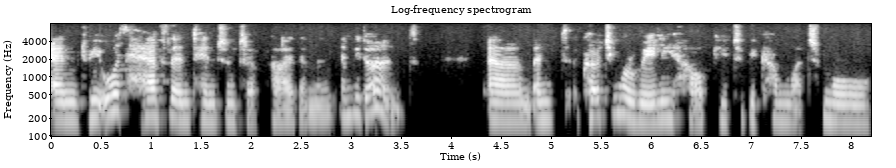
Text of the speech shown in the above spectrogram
And we always have the intention to apply them, and, and we don't. Um, and coaching will really help you to become much more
